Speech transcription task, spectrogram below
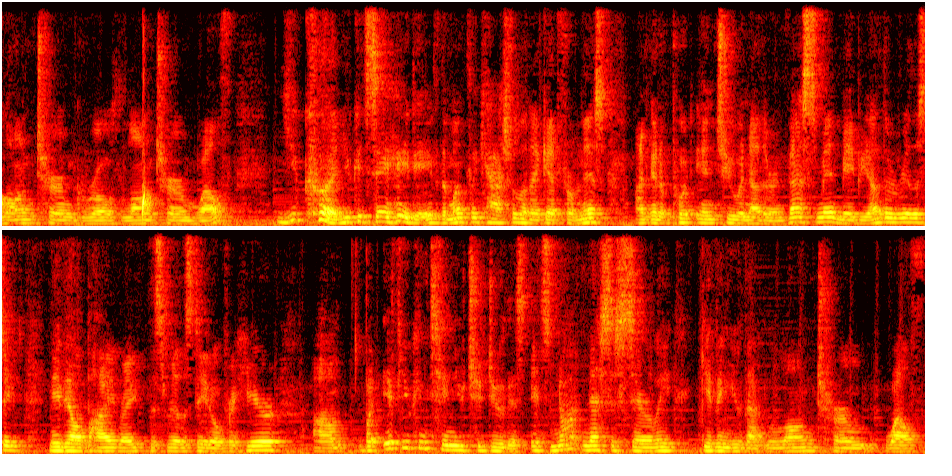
long-term growth, long-term wealth? You could, you could say, hey Dave, the monthly cash flow that I get from this, I'm gonna put into another investment, maybe other real estate, maybe I'll buy right this real estate over here. Um, but if you continue to do this, it's not necessarily giving you that long-term wealth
